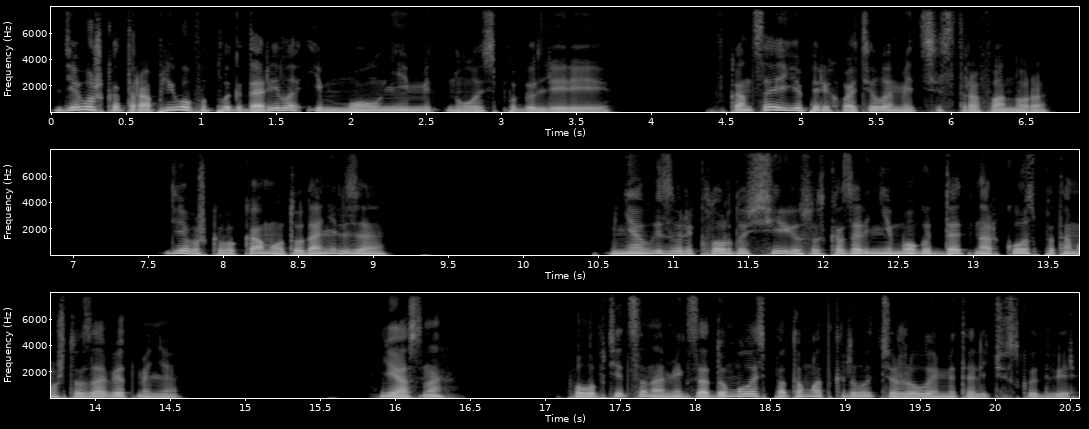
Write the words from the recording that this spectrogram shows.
Девушка торопливо поблагодарила и молнией метнулась по галерее. В конце ее перехватила медсестра Фанура. «Девушка, вы кому? Туда нельзя». Меня вызвали к лорду Сириусу, сказали, не могут дать наркоз, потому что зовет меня. «Ясно». Полуптица на миг задумалась, потом открыла тяжелую металлическую дверь.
